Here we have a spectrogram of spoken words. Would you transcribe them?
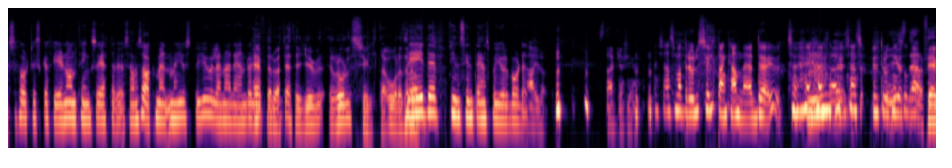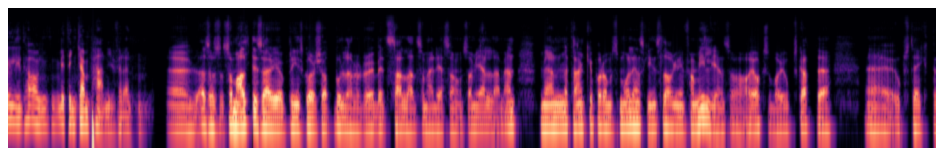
så fort vi ska fira någonting så äter vi samma sak. Men, men just på julen är det ändå lite- Hävdar du att det äter jul, rullsylta året Nej, runt? det finns inte ens på julbordet. Stackars er. Det känns som att rullsyltan kan eh, dö ut. Mm. det känns just utrotningshotat. därför jag vill ha en liten kampanj för den. Eh, alltså, som alltid så är det ju prinskorv, köttbullar och rödbetssallad som är det som, som gäller. Men, men med tanke på de småländska inslagen i familjen så har jag också börjat uppskatta eh, uppstekta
